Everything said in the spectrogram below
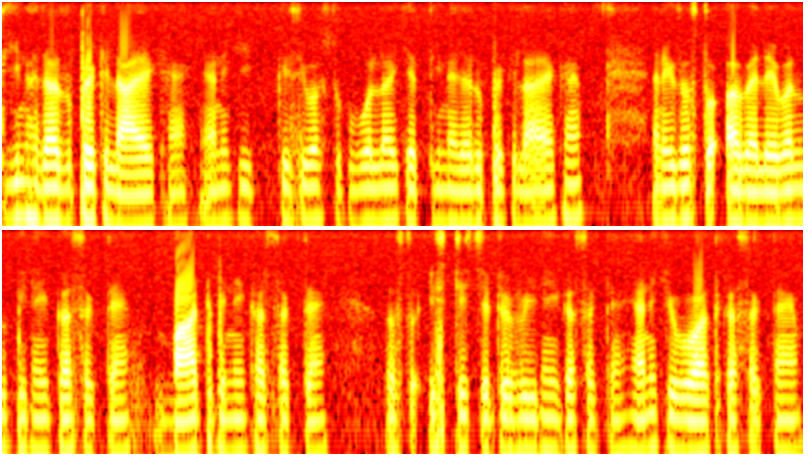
तीन हज़ार रुपये के लायक है। यानी कि किसी वस्तु को बोल रहा है कि तीन हज़ार रुपये के लायक है। यानी कि दोस्तों अवेलेबल भी नहीं कर सकते हैं, बाट भी नहीं कर सकते हैं, दोस्तों स्टिच भी नहीं कर सकते हैं, यानी कि वो अर्थ कर सकते हैं।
